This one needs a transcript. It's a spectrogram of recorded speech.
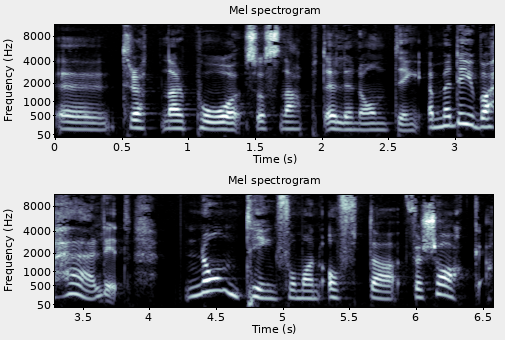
eh, tröttnar på så snabbt eller någonting, ja men det är ju bara härligt. Någonting får man ofta försaka.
